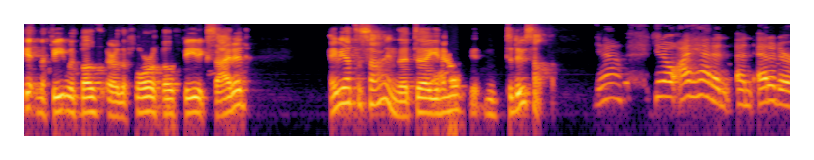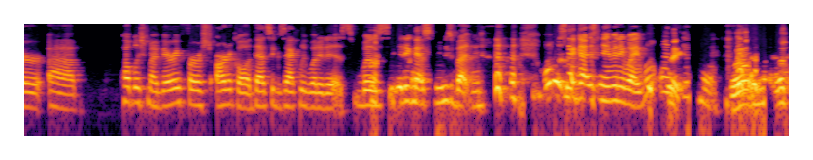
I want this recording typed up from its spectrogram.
hitting the feet with both or the floor with both feet excited, maybe that's a sign that uh, you know to do something. Yeah, you know, I had an an editor uh, publish my very first article. That's exactly what it is. Was hitting that snooze button. what was that guy's name anyway? What was his name? well, that's,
